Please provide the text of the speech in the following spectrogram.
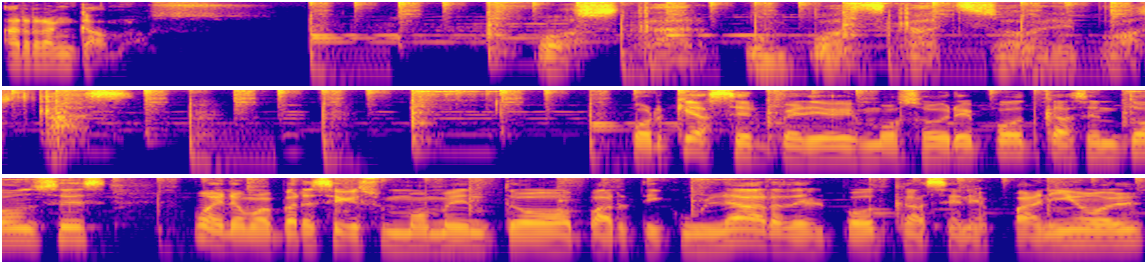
Arrancamos. Postcar, un podcast sobre podcast. ¿Por qué hacer periodismo sobre podcast entonces? Bueno, me parece que es un momento particular del podcast en español.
